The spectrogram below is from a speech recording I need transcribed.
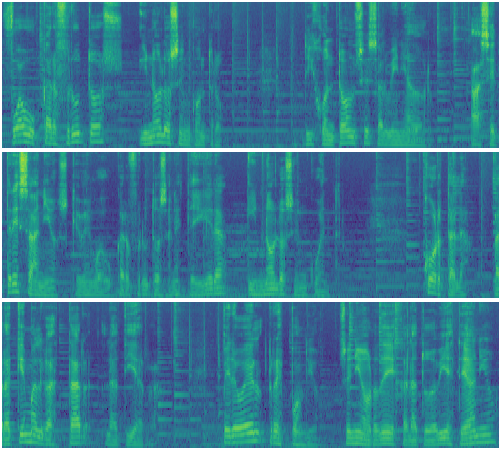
Fue a buscar frutos y no los encontró. Dijo entonces al viñador, Hace tres años que vengo a buscar frutos en esta higuera y no los encuentro. Córtala, ¿para qué malgastar la tierra? Pero él respondió, Señor, déjala todavía este año,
